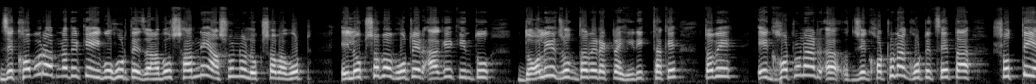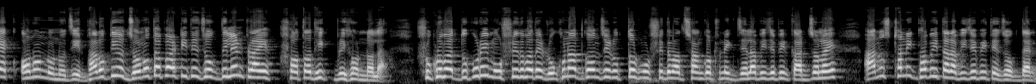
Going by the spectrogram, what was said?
যে খবর আপনাদেরকে এই মুহূর্তে জানাব সামনে আসন্ন লোকসভা ভোট। এই লোকসভা ভোটের আগে কিন্তু দলে যোগদানের একটা হিড়িক থাকে। তবে এ ঘটনার যে ঘটনা ঘটেছে তা সত্যিই এক অনন্য নজির। ভারতীয় জনতা পার্টিতে যোগ দিলেন প্রায় শতাধিক বৃহন্নলা। শুক্রবার দুপুরে মুর্শিদাবাদের রঘুনাথগঞ্জের উত্তর মুর্শিদাবাদ সাংগঠনিক জেলা বিজেপির কার্যালয়ে আনুষ্ঠানিকভাবেই তারা বিজেপিতে যোগ দেন।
